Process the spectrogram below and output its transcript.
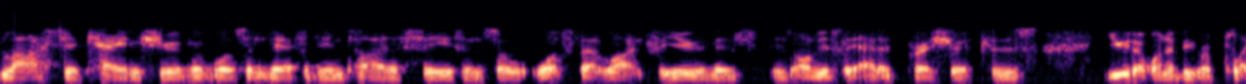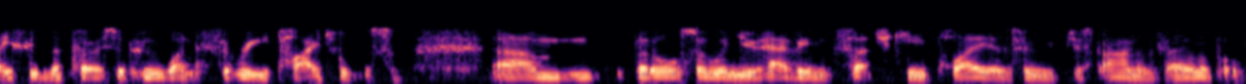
last year Katie Schubert wasn't there for the entire season. So what's that like for you? There's, there's obviously added pressure because you don't want to be replacing the person who won three titles, um, but also when you're having such key players who just aren't available.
